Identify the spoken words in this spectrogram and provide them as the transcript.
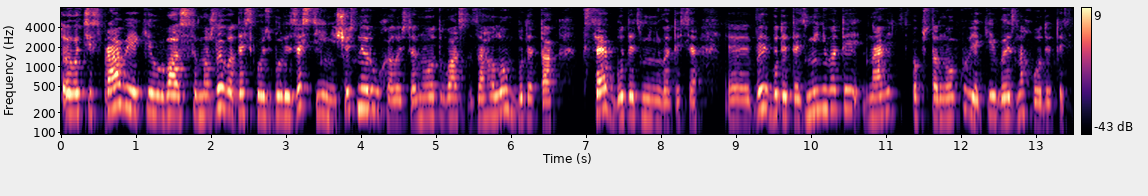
оці справи, які у вас, можливо, десь когось були застійні, щось не рухалося. Ну, от у вас загалом буде так, все буде змінюватися. Е, Ви будете змінювати навіть обстановку, в якій ви знаходитесь.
